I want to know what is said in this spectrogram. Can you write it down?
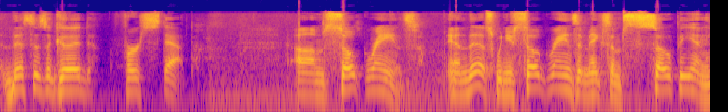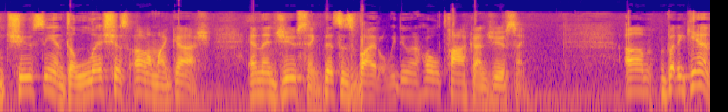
this is a good first step. Um, soak grains. And this, when you soak grains, it makes them soapy and juicy and delicious. Oh my gosh. And then juicing. This is vital. We do a whole talk on juicing. Um, but again,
